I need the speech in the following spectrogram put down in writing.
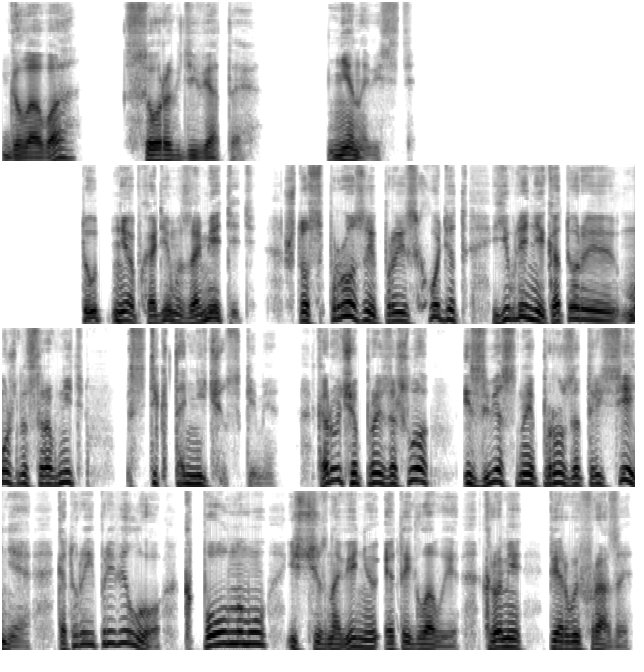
Глава 49. Ненависть. Тут необходимо заметить, что с прозой происходят явления, которые можно сравнить с тектоническими. Короче, произошло известное прозотрясение, которое и привело к полному исчезновению этой главы, кроме первой фразы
